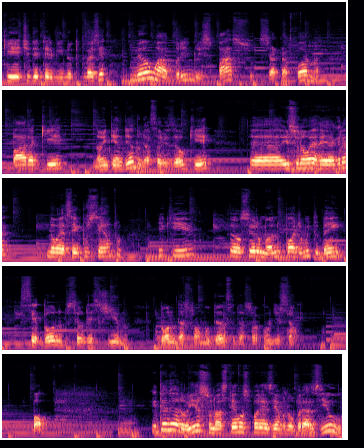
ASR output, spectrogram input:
que te determina o que tu vai ser, não abrindo espaço, de certa forma, para que, não entendendo nessa visão que é, isso não é regra, não é 100%, e que o ser humano pode muito bem ser dono do seu destino, dono da sua mudança, da sua condição. Bom, entendendo isso, nós temos, por exemplo, no Brasil,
